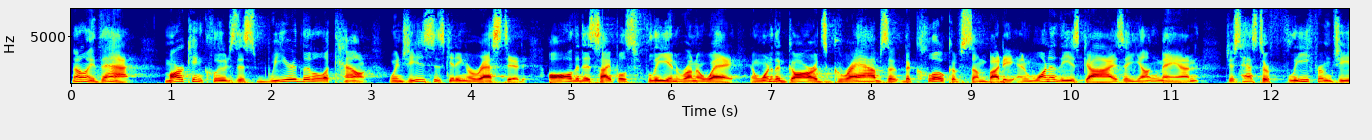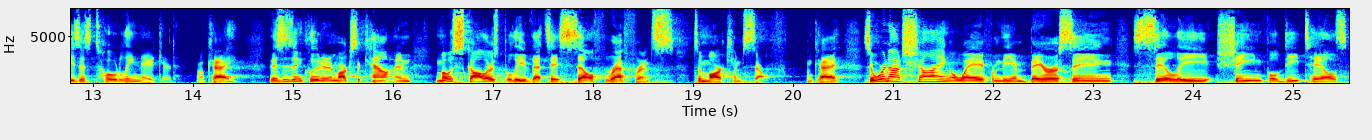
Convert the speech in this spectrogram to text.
Not only that, Mark includes this weird little account when Jesus is getting arrested, all the disciples flee and run away, and one of the guards grabs the cloak of somebody, and one of these guys, a young man, just has to flee from Jesus totally naked. Okay? This is included in Mark's account, and most scholars believe that's a self reference to Mark himself. Okay? So we're not shying away from the embarrassing, silly, shameful details.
